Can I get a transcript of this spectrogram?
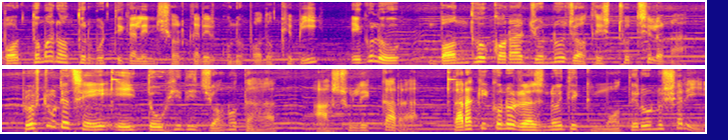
বর্তমান অন্তর্বর্তীকালীন সরকারের কোনো পদক্ষেপই এগুলো বন্ধ করার জন্য যথেষ্ট ছিল না। প্রশ্ন উঠেছে, এই তৌহিদি জনতা আসলে কারা? তারা কি কোনো রাজনৈতিক মতের অনুসারী,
